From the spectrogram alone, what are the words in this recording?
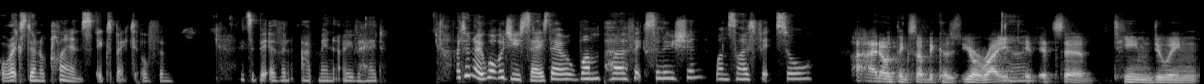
or external clients expect it of them. It's a bit of an admin overhead. I don't know. What would you say? Is there a one perfect solution, one size fits all? I don't think so because you're right. No. It, it's a team doing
